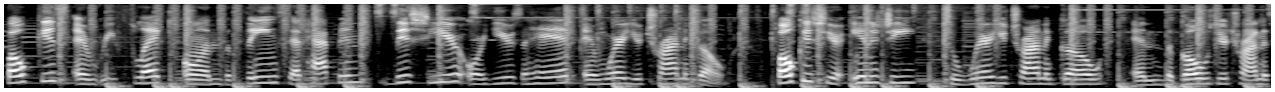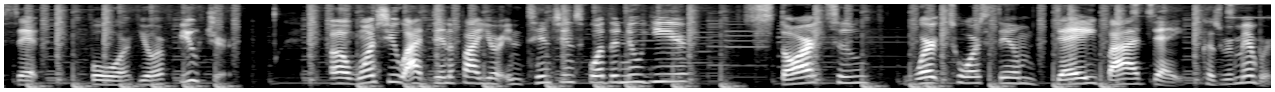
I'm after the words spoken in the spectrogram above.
focus and reflect on the things that happened this year or years ahead and where you're trying to go. Focus your energy to where you're trying to go and the goals you're trying to set for your future. Uh, once you identify your intentions for the new year, start to work towards them day by day. Because remember,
